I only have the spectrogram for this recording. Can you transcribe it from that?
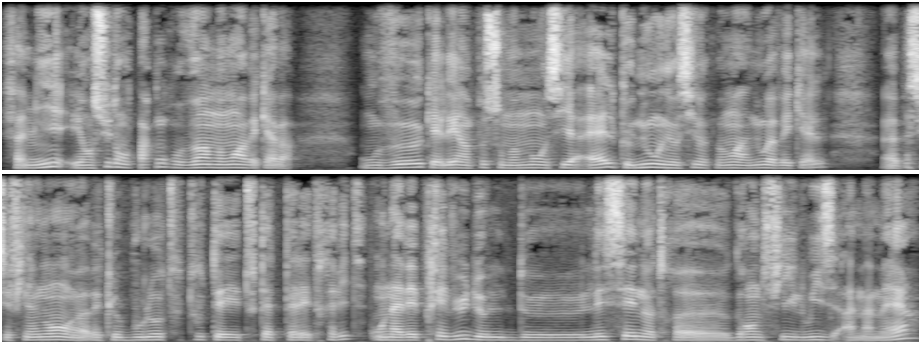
famille. Et ensuite, on, par contre, on veut un moment avec Ava on veut qu'elle ait un peu son moment aussi à elle, que nous on ait aussi notre moment à nous avec elle, euh, parce que finalement avec le boulot tout, tout est tout est allé très vite. On avait prévu de, de laisser notre euh, grande fille Louise à ma mère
